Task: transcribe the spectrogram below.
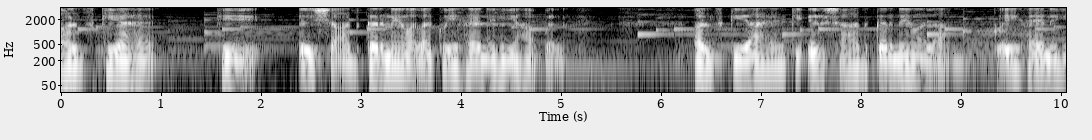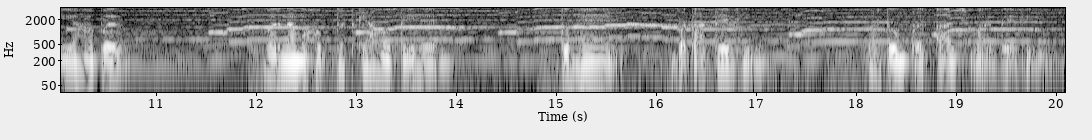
अर्ज़ किया है कि इरशाद करने वाला कोई है नहीं यहाँ पर। अर्ज़ किया है कि इरशाद करने वाला कोई है नहीं यहाँ पर। वरना मोहब्बत क्या होती है? तुम्हें बताते भी और तुम पर आजमाते भी।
